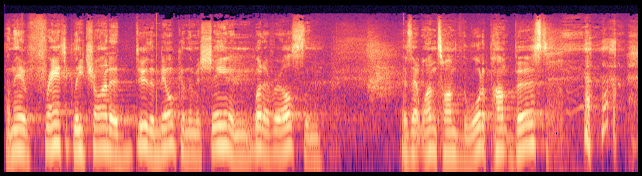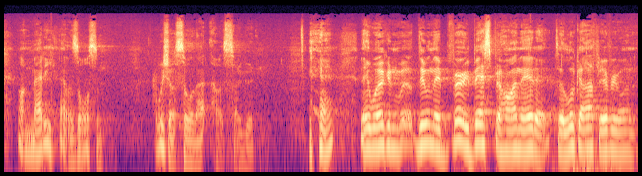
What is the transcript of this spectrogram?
And they're frantically trying to do the milk and the machine and whatever else. And there's that one time the water pump burst on Maddie. That was awesome. I wish I saw that. That was so good. they're working, doing their very best behind there to, to look after everyone.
